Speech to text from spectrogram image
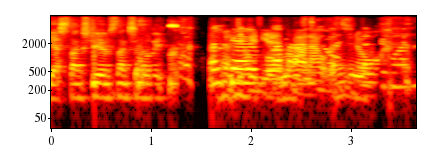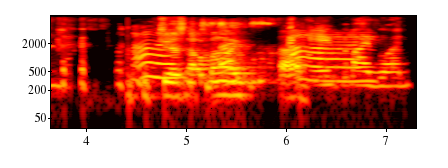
Yes, thanks, James. Thanks, Emily. Thank Doing your Bye-bye. plan out the snow. Cheers now. Bye. Thank you. Bye, everyone.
